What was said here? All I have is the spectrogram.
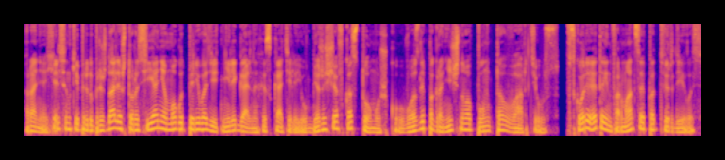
Ранее Хельсинки предупреждали, что россияне могут перевозить нелегальных искателей убежища в Костомушку возле пограничного пункта Вартиус. Вскоре эта информация подтвердилась.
